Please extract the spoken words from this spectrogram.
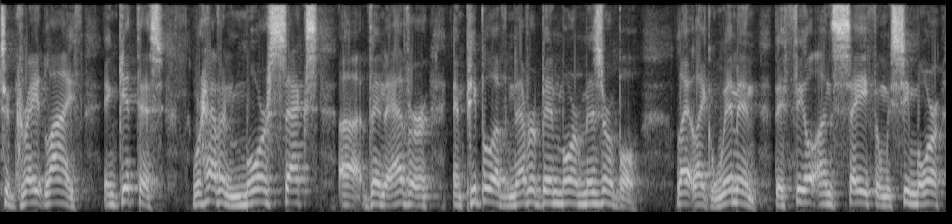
to great life. And get this, we're having more sex uh, than ever, and people have never been more miserable. Like, like women, they feel unsafe, and we see more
